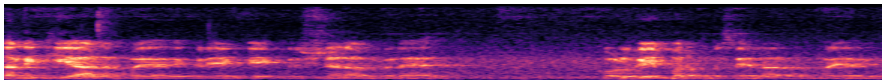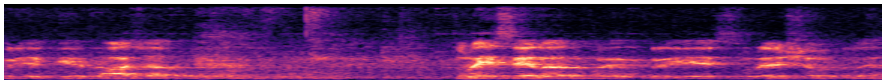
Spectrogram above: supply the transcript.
தணிக்கையாளர் மரியாதைக்குரிய கே. கிருஷ்ணன் அவர்களே கொள்கை பரப்பு செயலாளர் மரியாதைக்குரிய கே. ராஜா அவர்களே துணை செயலாளர் மரியாதைக்குரிய ஏ. சுரேஷ் அவர்களே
